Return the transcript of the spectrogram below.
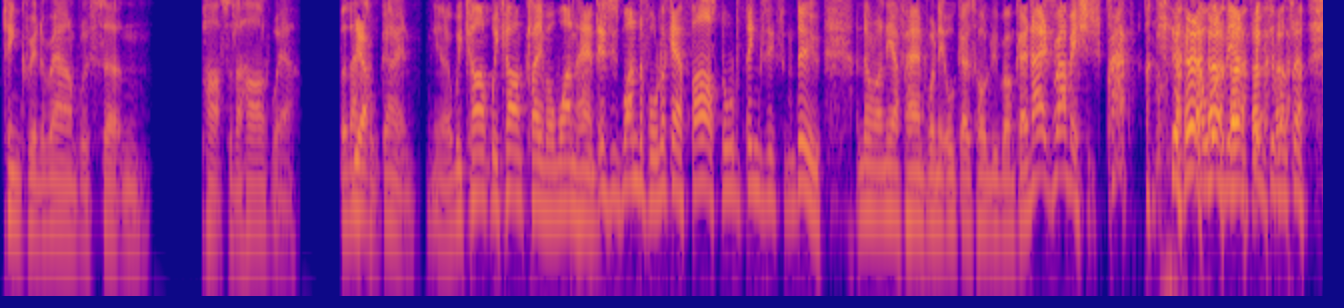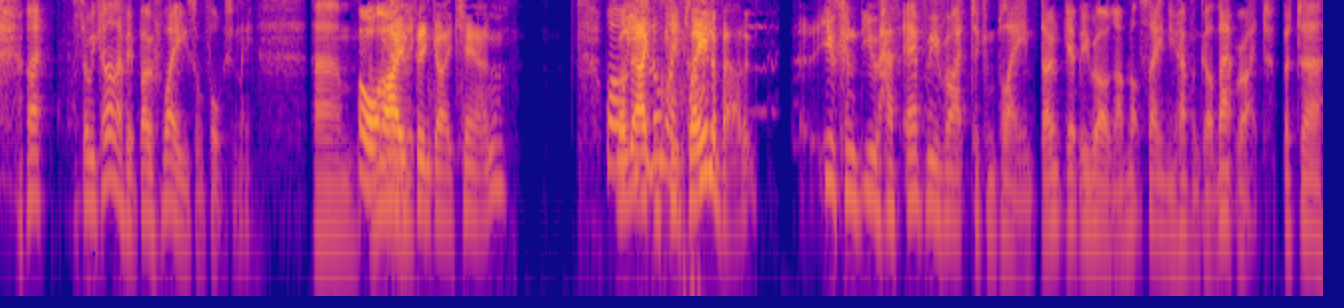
tinkering around with certain parts of the hardware. But that's Yeah. all going. You know, we can't we can't claim on one hand this is wonderful. Look how fast and all the things it can do, and then on the other hand, when it all goes horribly wrong, going, "No, it's rubbish. It's crap. I want to be able to fix it myself." Right. So we can't have it both ways, unfortunately. Um, oh, I think I can. Well, Well, you I can can always- complain I mean, about it. You can you have every right to complain. Don't get me wrong. I'm not saying you haven't got that right. But uh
